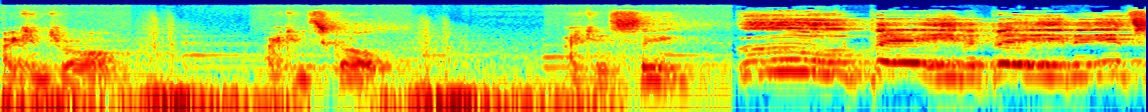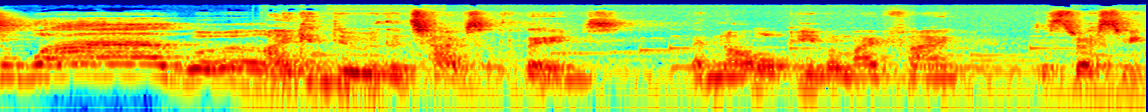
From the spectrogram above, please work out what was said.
I can draw, I can sculpt, I can sing. Ooh, baby, baby, it's a wild world. I can do the types of things that normal people might find distressing.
